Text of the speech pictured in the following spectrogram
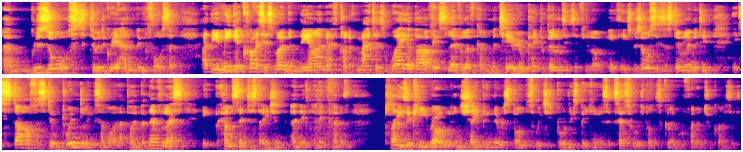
um, resourced to a degree it hadn't been before. So at the immediate crisis moment, the IMF kind of matters way above its level of kind of material capabilities, if you like. its resources are still limited, its staff are still dwindling somewhat at that point, but nevertheless, it becomes centre stage and, and, it, and it kind of plays a key role in shaping the response, which is broadly speaking a successful response to global financial crisis.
